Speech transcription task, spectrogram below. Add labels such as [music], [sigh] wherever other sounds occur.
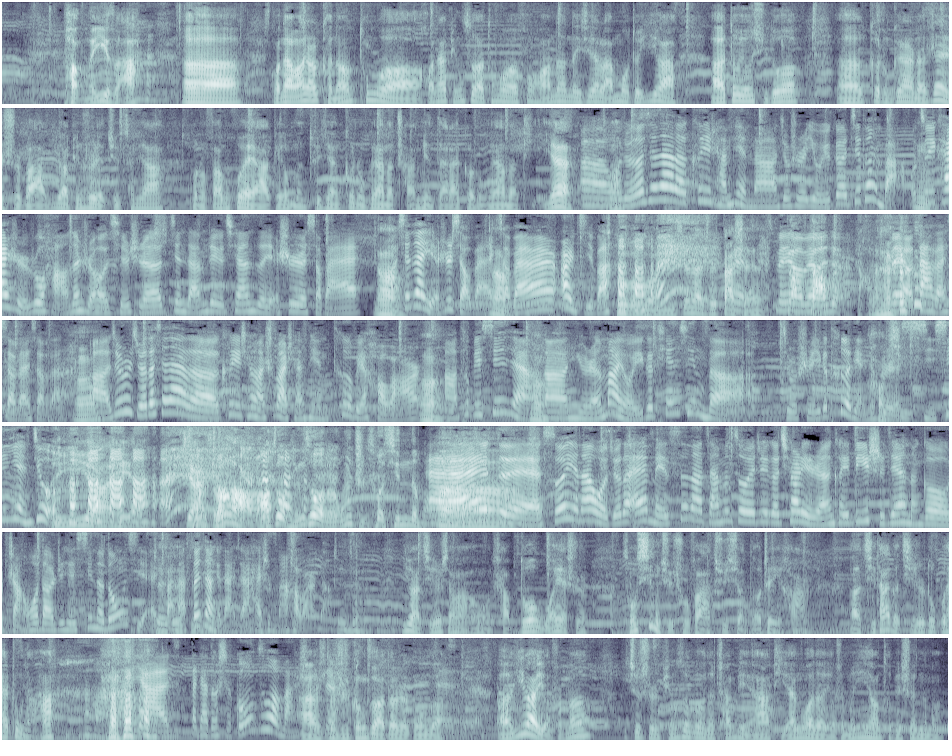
捧的意思啊。呃，广大网友可能通过皇家评测，通过凤凰的那些栏目，对伊娃啊、都有许多呃各种各样的认识吧。伊娃平时也去参加各种发布会啊，给我们推荐各种各样的产品，带来各种各样的体验。呃，我觉得现在的科技产品呢，就是有一个阶段吧。我最开始入行的时候，其实进咱们这个圈子也是小白啊现在也是小白，啊小白二级吧。不不不，你现在是大神。没 [laughs] 有没有，没有大白小白小白嗯啊，就是觉得现在的科技产品、数码产品特别好玩儿嗯啊，特别新鲜。嗯那女人嘛，有一个天性的，就是一个特点，就是喜新厌旧。[laughs] 哎呀哎呀，这样 [laughs] 正好嘛，做评测的时候我们只测新的嘛。哎啊，对，所以呢，我觉得，哎，每次呢，咱们作为这个圈里人，可以第一时间能够掌握到这些新的东西，哎对对对把它分享给大家，还是蛮好玩的。对对，伊娃其实想法和我差不多，我也是从兴趣出发去选择这一行。啊，其他的其实都不太重要哈。[laughs] 哎呀，大家都是工作嘛，啊，是不是？都是工作，都是工作对。对对。呃，伊娃有什么就是评测过的产品啊，体验过的，有什么印象特别深的吗？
